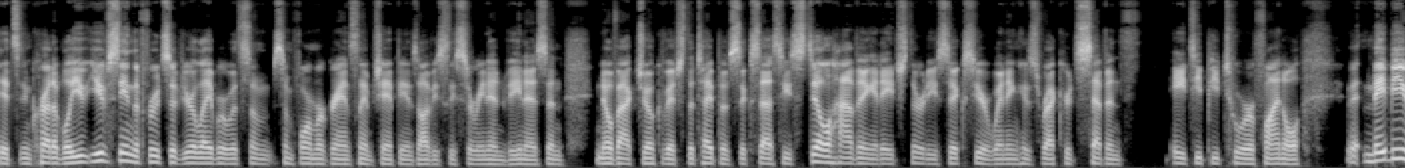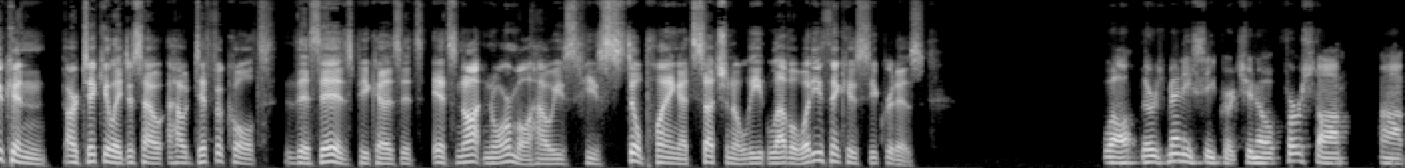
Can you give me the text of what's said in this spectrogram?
it's incredible. You you've seen the fruits of your labor with some some former Grand Slam champions, obviously Serena and Venus, and Novak Djokovic. The type of success he's still having at age 36 here, winning his record seventh ATP Tour final. Maybe you can articulate just how how difficult this is because it's it's not normal how he's he's still playing at such an elite level. What do you think his secret is? Well, there's many secrets. You know, first off, uh,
